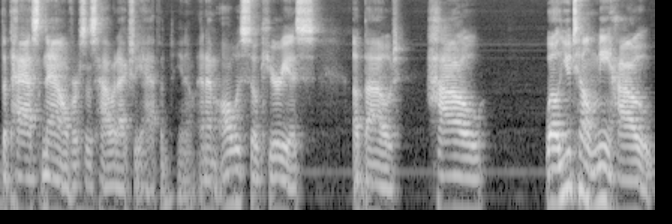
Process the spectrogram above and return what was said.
the past now versus how it actually happened, you know. And I'm always so curious about how well, you tell me how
